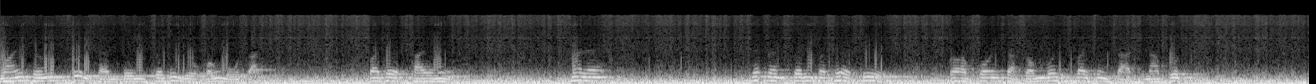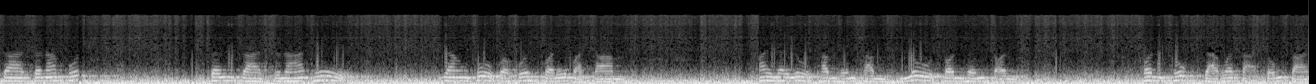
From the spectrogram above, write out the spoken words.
หมายถึงขึ้นแผ่นดินเป็นที่อยู่ของหมู่สัตว์ประเทศไทยนี่นั่นแหละจะเป็นเป็นประเทศที่กอบโกยสะสมไว้ไว้ซึ่งศาสนาพุทธศาสนาพุทธเป็นศาสนาที่ ยังผู้ประพฤติปฏิบัติตาม ให้ได้รู้ทำเห็นทำรู้ตนเห็นตนพ้นทุกข์จากวัฏสงสาร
